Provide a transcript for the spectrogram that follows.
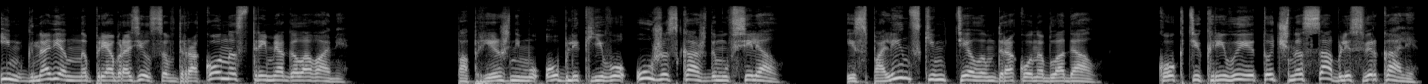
и мгновенно преобразился в дракона с тремя головами. По-прежнему облик его ужас каждому вселял. Исполинским телом дракон обладал. Когти кривые точно сабли сверкали.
